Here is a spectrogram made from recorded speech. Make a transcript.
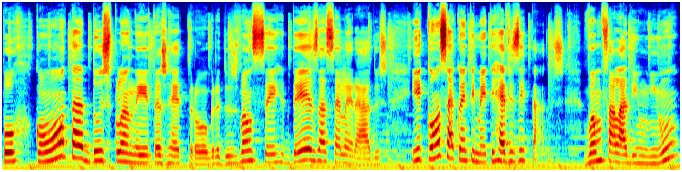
por conta dos planetas retrógrados, vão ser desacelerados e, consequentemente, revisitados? Vamos falar de um em um?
